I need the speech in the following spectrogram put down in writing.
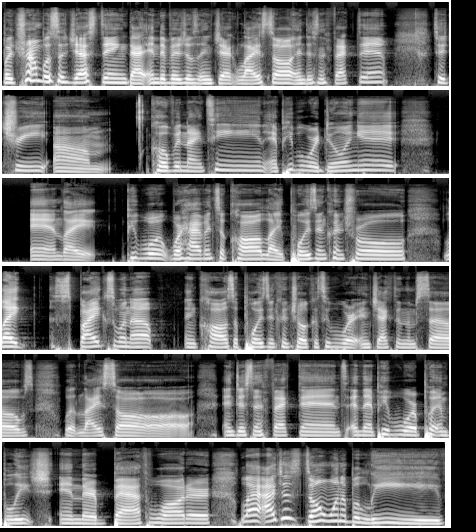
But Trump was suggesting that individuals inject Lysol and disinfectant to treat um COVID 19 and people were doing it and like people were having to call like poison control. Like spikes went up and caused a poison control because people were injecting themselves with Lysol and disinfectants, and then people were putting bleach in their bath water. Like, I just don't want to believe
